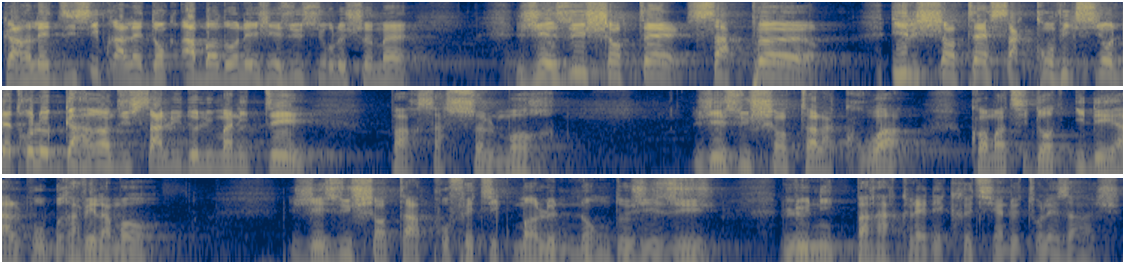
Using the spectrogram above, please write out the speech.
car les disciples allaient donc abandonner Jésus sur le chemin Jésus chantait sa peur, il chantait sa conviction d'être le garant du salut de l'humanité par sa seule mort. Jésus chanta la croix comme antidote idéal pour braver la mort. Jésus chanta prophétiquement le nom de Jésus, l'unique paraclet des chrétiens de tous les âges.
